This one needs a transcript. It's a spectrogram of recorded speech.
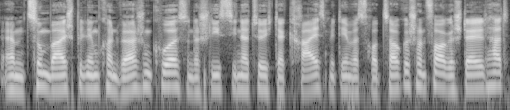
ähm, zum Beispiel im Conversion-Kurs. Und da schließt sich natürlich der Kreis mit dem, was Frau Zauke schon vorgestellt hat.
